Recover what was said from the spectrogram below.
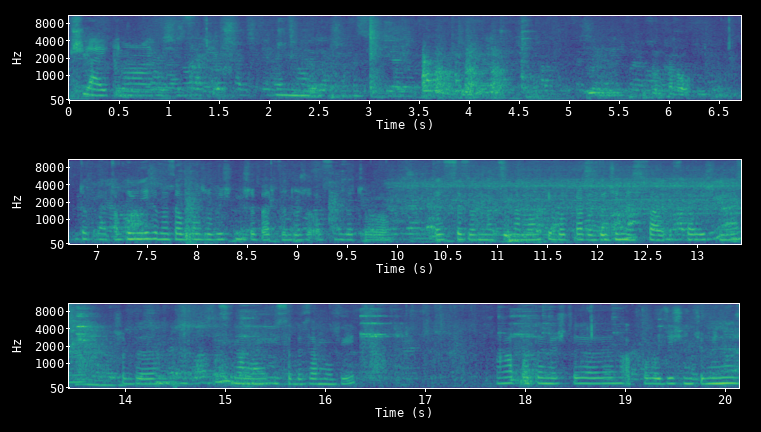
Trzy lajki. To Ogólnie chyba zauważyłyśmy, że bardzo dużo osób zaczęło ten sezon na cynamonki, bo prawie godzinę stał, stałyśmy, żeby cynamonki sobie zamówić. A potem jeszcze około 10 minut,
